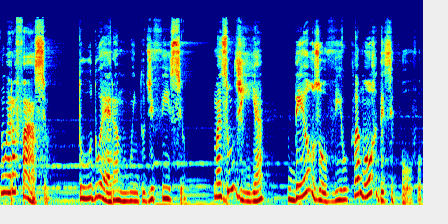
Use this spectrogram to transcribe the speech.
não era fácil. Tudo era muito difícil. Mas um dia, Deus ouviu o clamor desse povo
